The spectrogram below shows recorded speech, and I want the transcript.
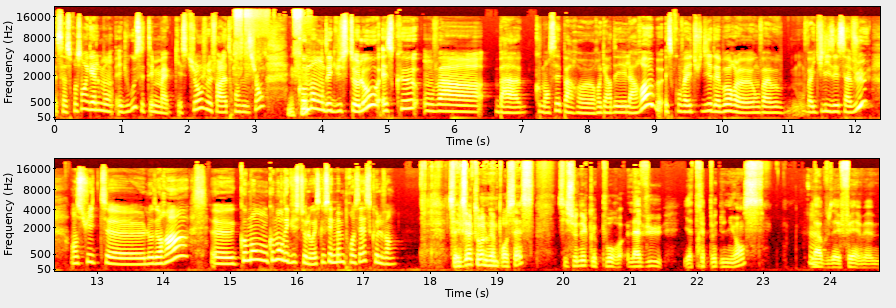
ça se ressent également. Et du coup, c'était ma question. Je vais faire la transition. Mhm. Comment on déguste l'eau? Est-ce que on va bah, commencer par euh, regarder la robe? Est-ce qu'on va étudier d'abord On va, on va utiliser sa vue? Ensuite, l'odorat. comment, on, comment on déguste l'eau? Est-ce que c'est le même process que le vin? C'est exactement le même process, si ce n'est que pour la vue, il y a très peu de nuances. Là, hmm. vous avez fait euh,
